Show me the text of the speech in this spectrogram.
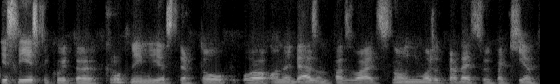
если есть какой-то крупный инвестор, то э, он обязан позвать, ну, он не может продать свой пакет,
